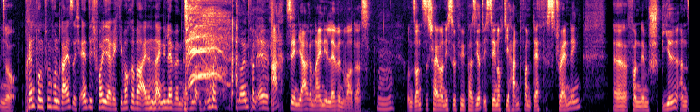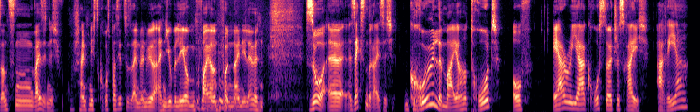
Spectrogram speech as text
No. Brennpunkt 35, endlich volljährig. Die Woche war eine 9-11, also 9 von 11. 18 Jahre 9-11 war das. Mhm. Und sonst ist scheinbar nicht so viel passiert. Ich sehe noch die Hand von Death Stranding äh, von dem Spiel. Ansonsten weiß ich nicht. Scheint nichts groß passiert zu sein, wenn wir ein Jubiläum feiern von 9-11. So, äh, 36. Grölemeyer droht auf Area Großdeutsches Reich. Area?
